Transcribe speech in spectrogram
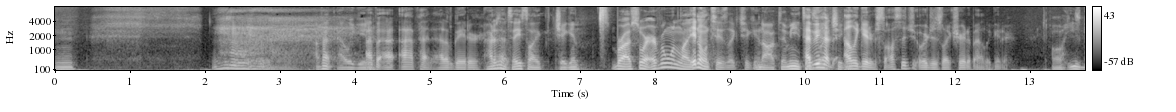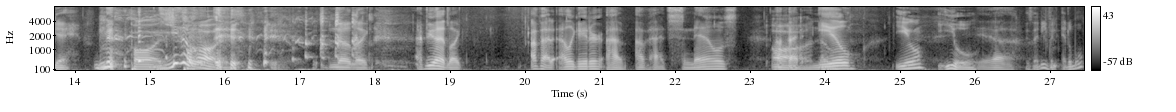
Mm. I've had alligator. I've I- I've had alligator. How does that taste like, chicken. bro? I swear, everyone like. It don't taste like chicken. Nah, to me, it Have you like had chicken. alligator sausage or just like straight up alligator? Oh, he's gay. Pause. Ew. Pause. No, like, have you had like? I've had alligator. I have I've had snails. I've Aw, had no. eel. Eel. Eel. Yeah, Is that even edible?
